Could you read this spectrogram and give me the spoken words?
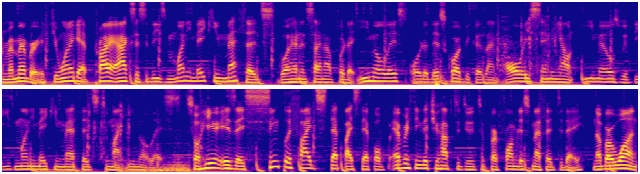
And remember, if you want to get prior access to these money-making methods, go ahead and sign up for the email list or the Discord because I'm always sending out emails with these money-making methods to my email list. So here is a simplified step-by-step -step of everything that you have to do to perform this method today. Number one,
